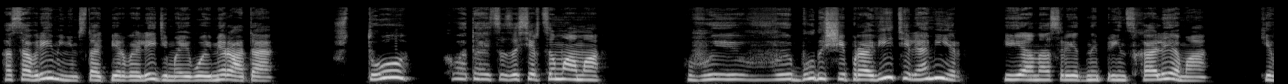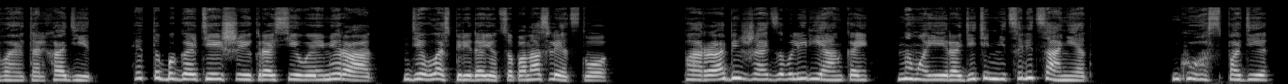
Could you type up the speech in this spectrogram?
а со временем стать первой леди моего Эмирата. Что? Хватается за сердце мама. Вы... вы будущий правитель, Амир? Я наследный принц Халема, кивает Аль-Хадид. Это богатейший и красивый Эмират, где власть передается по наследству. Пора бежать за валерьянкой, на моей родительнице лица нет. Господи,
